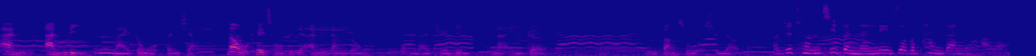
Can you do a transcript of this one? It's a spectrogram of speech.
案案例来跟我分享，那我可以从这些案例当中，我们来决定哪一个呃乙方是我需要的。我就从基本能力做个判断就好了。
